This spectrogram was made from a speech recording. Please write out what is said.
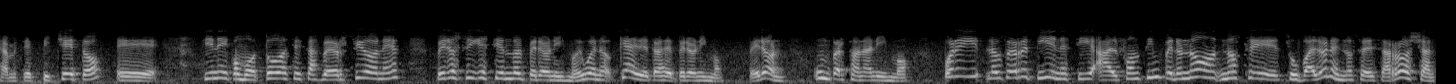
llámese Pichetto, eh, tiene como todas esas versiones, pero sigue siendo el peronismo. Y bueno, ¿qué hay detrás del peronismo? Perón, un personalismo. Por ahí la UCR tiene sí a Alfonsín, pero no, no se, sus valores no se desarrollan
